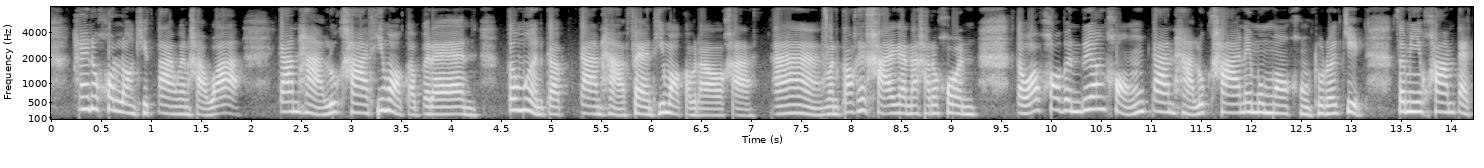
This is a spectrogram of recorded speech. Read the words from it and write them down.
ๆ ให้ทุกคนลองคิดตามกันค่ะว่า การหาลูกค้าที่เหมาะกับแบรนด์ ก็เหมือนกับการหาแฟนที่เหมาะกับเราค่ะ อ่า มันก็คล้ายๆกันนะคะทุกคน แต่ว่าพอเป็นเรื่องของการหาลูกค้าในมุมมองของธุรกิจ จะมีความแตก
